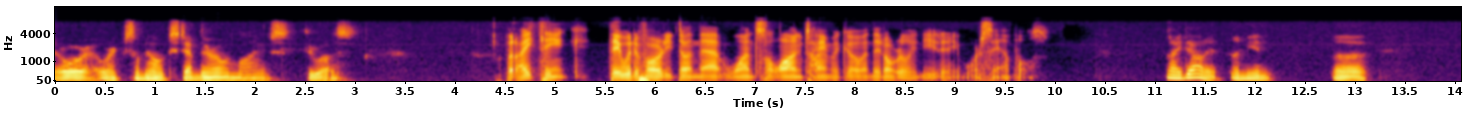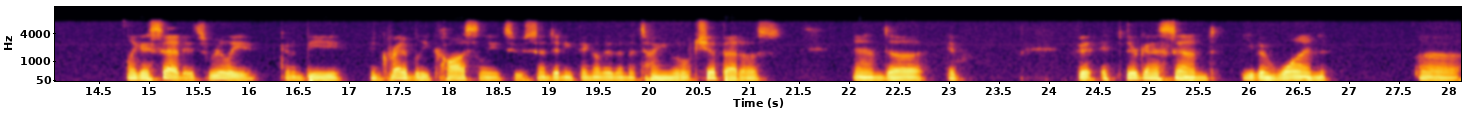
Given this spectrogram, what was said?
Or or somehow extend their own lives through us. But I think they would have already done that once a long time ago, and they don't really need any more samples. I doubt it. I mean, uh, like I said, it's really going to be incredibly costly to send anything other than a tiny little chip at us. And uh, if if, it, if they're going to send even one uh,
